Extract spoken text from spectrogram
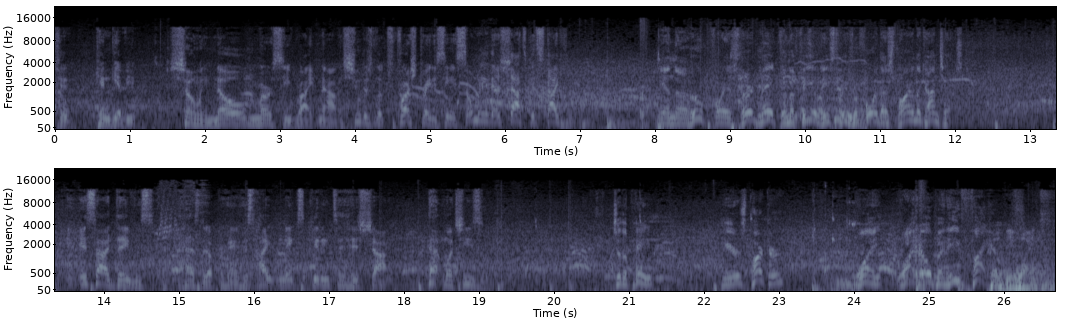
action can give you. Showing no mercy right now. The shooters look frustrated seeing so many of their shots get stifled. In the hoop for his third make from the field. He's three for four thus far in the contest. Inside Davis has the upper hand. His height makes getting to his shot that much easier. To the paint. Here's Parker. White wide open. He fires. Coby White.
